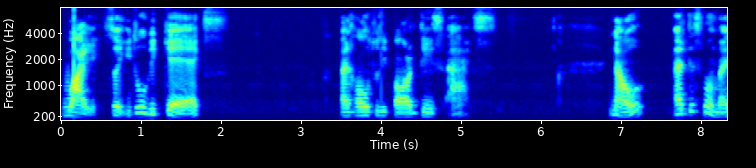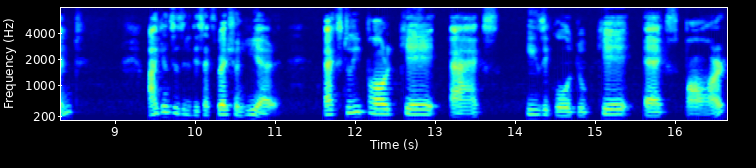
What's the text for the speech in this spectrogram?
y. So it will be kx and whole to the power this x. Now at this moment I can see this expression here x to the power kx is equal to kx power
